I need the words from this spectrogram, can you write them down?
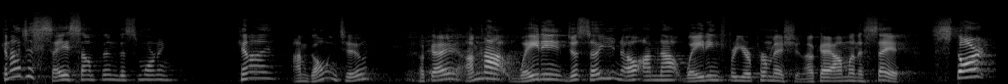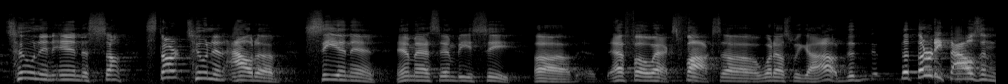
Can I just say something this morning? Can I? I'm going to. Okay? I'm not waiting, just so you know, I'm not waiting for your permission. Okay? I'm going to say it. Start tuning in to some, start tuning out of CNN, MSNBC, uh, FOX, Fox, uh, what else we got? Oh, the, the 30,000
